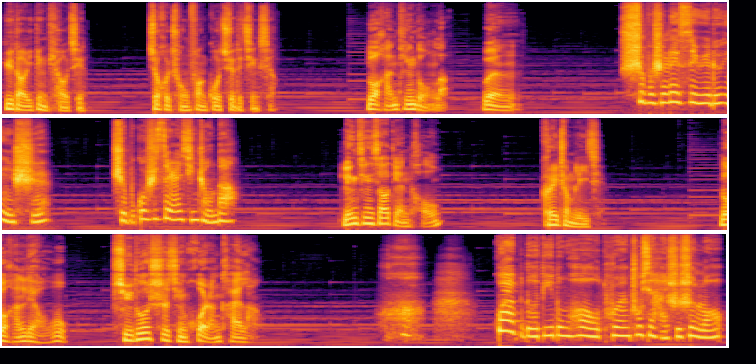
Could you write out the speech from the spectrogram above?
遇到一定条件，就会重放过去的景象。洛寒听懂了，问。是不是类似于流陨石，只不过是自然形成的？林青霄点头，可以这么理解。洛寒了悟，许多事情豁然开朗。啊，怪不得地洞后突然出现海市蜃楼，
